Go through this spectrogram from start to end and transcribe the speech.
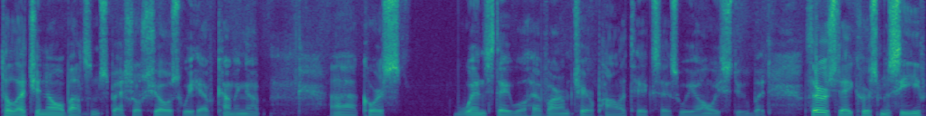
to let you know about some special shows we have coming up. Uh, of course, Wednesday we'll have armchair politics as we always do, but Thursday, Christmas Eve,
